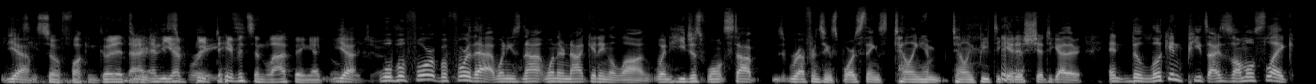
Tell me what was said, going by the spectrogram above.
Yeah. he's so fucking good at that, Dude, and you have great. Pete Davidson laughing at Bill yeah. Well, before before that, when he's not when they're not getting along, when he just won't stop referencing sports things, telling him telling Pete to get Yeah. his shit together, and the look in Pete's eyes is almost like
